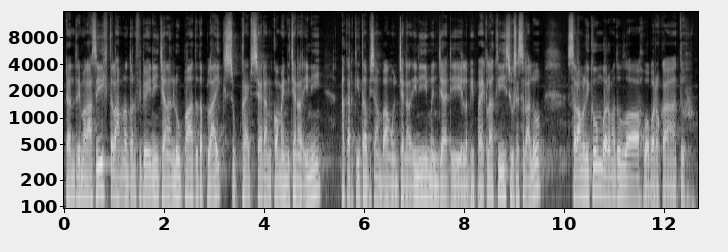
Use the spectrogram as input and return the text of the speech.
Dan terima kasih telah menonton video ini. Jangan lupa tetap like, subscribe, share, dan komen di channel ini agar kita bisa membangun channel ini menjadi lebih baik lagi. Sukses selalu. Assalamualaikum warahmatullahi wabarakatuh.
